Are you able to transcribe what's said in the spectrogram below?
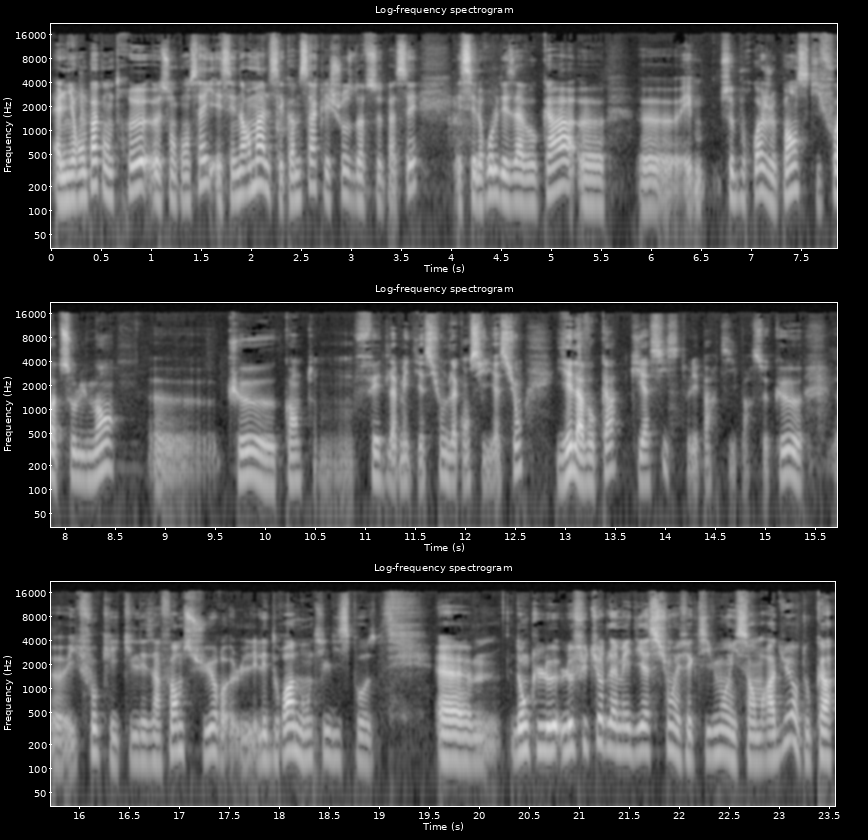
Elles n'iront pas contre euh, son conseil et c'est normal c'est comme ça que les choses doivent se passer et c'est le rôle des avocats euh, et ce pourquoi je pense qu'il faut absolument que quand on fait de la médiation, de la conciliation, il y ait l'avocat qui assiste les parties, parce que euh, il faut qu'il les informe sur les droits dont ils disposent. Euh, donc le, futur de la médiation, effectivement, il semble radieux. En tout cas,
